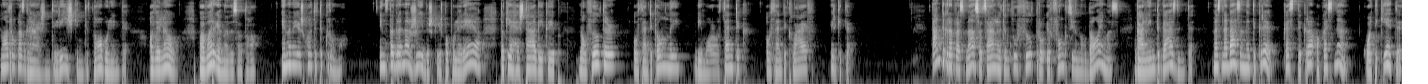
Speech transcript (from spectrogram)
nuotraukas gražinti, ryškinti, tobulinti, o vėliau, pavargę nuo viso to, ėmėme ieškoti tikrumo. Instagrame žaibiškai išpopuliarėjo tokie hashtagai kaip no filter, authentic only, be more authentic, Authentic Life ir kiti. Tam tikrą prasme socialinių tinklų filtrų ir funkcijų naudojimas gali imti gazdinti. Mes nebesame tikri, kas tikra, o kas ne, kuo tikėti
